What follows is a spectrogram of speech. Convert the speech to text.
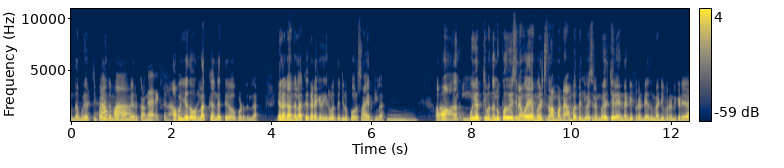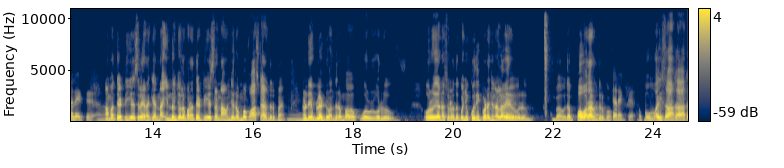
வந்த முயற்சி பலிதமாகாமல் இருக்காங்க. அப்போ ஏதோ ஒரு லக்கு அங்கே தேவைப்படுது இல்ல எனக்கு அந்த லக்கு கிடைக்கிறது இருபத்தஞ்சி முப்பது வருஷம் ஆயிருக்குல்ல. அப்போ முயற்சி வந்து முப்பது வயசுல ஒரே முயற்சி தான் பண்ணேன். ஐம்பத்தஞ்சு வயசுல முயற்சியில் என்ன டிஃப்ரெண்ட் எதுவுமே டிஃப்ரெண்ட் கிடையாது. ஆமாம் தேர்ட்டி இயர்ஸில் எனக்கு என்ன இன்னும் சொல்ல போனால் தேர்ட்டி இயர்ஸில் நான் வந்து ரொம்ப ஃபாஸ்ட்டாக இருந்திருப்பேன். என்னுடைய blood வந்து ரொம்ப ஒரு ஒரு என்ன சொல்கிறது கொஞ்சம் கொதிப்படைஞ்சு நல்லாவே ஒரு பவராக இருந்திருக்கும். அப்போ வயசு ஆக ஆக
